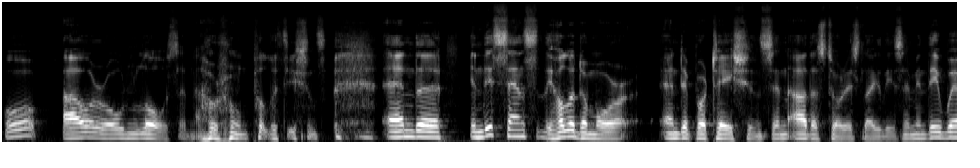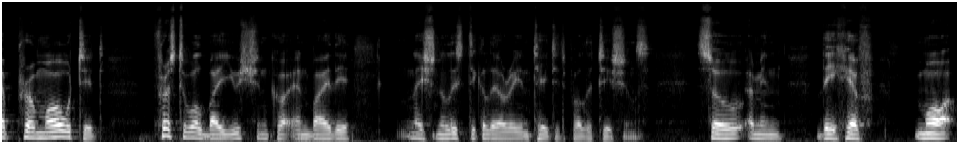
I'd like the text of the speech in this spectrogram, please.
or our own laws and our own politicians. And uh, in this sense, the Holodomor and deportations and other stories like this. I mean, they were promoted, first of all, by Yushchenko and by the nationalistically orientated politicians. So, I mean, they have more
